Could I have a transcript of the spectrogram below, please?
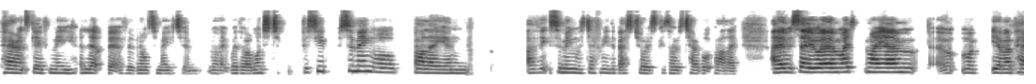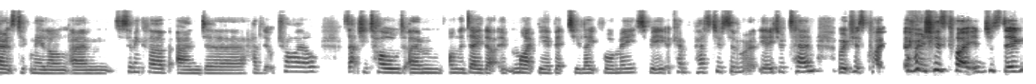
parents gave me a little bit of an ultimatum like whether i wanted to pursue swimming or ballet and I think swimming was definitely the best choice because I was terrible at ballet. Um, so um, my my um uh, my, yeah my parents took me along um to swimming club and uh, had a little trial. I was actually told um on the day that it might be a bit too late for me to be a competitive swimmer at the age of ten, which is quite which is quite interesting.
